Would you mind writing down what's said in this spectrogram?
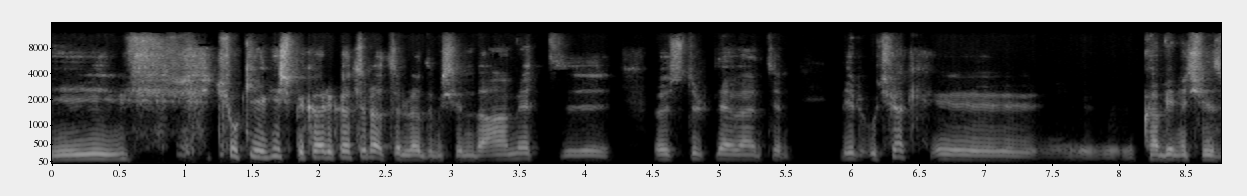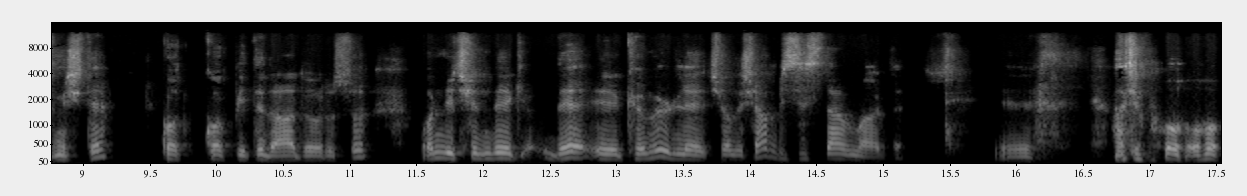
Ee, çok ilginç bir karikatür hatırladım şimdi. Ahmet e, Öztürk Levent'in bir uçak e, kabini çizmişti. Kok, kokpiti daha doğrusu. Onun içinde de e, kömürle çalışan bir sistem vardı. E, acaba o,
